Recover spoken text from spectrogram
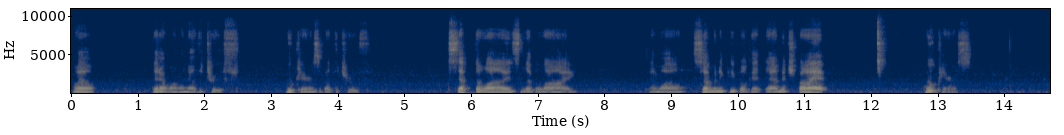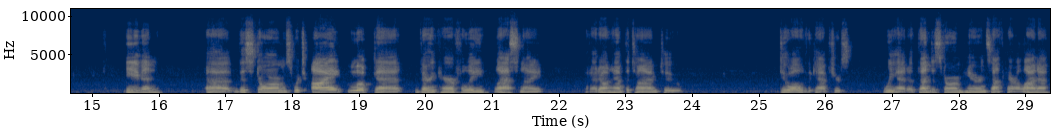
Well, they don't want to know the truth. Who cares about the truth? Accept the lies, live a lie. And while so many people get damaged by it, who cares? Even uh, the storms, which I looked at very carefully last night, but I don't have the time to do all of the captures. We had a thunderstorm here in South Carolina.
